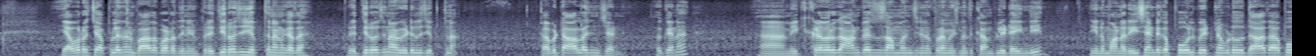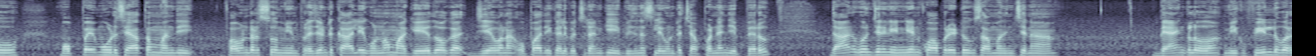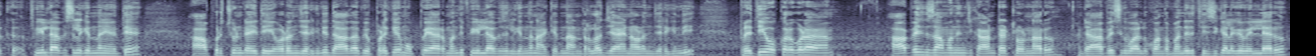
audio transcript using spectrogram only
ఎవరు చెప్పలేదని బాధపడదు నేను ప్రతిరోజు చెప్తున్నాను కదా. ప్రతిరోజు నా వీడియోలో చెప్తున్నా. కాబట్టి ఆలోచించండి. ఓకేనా? మీకు ఇక్కడ వరకు ఆన్ పేస్కి సంబంధించిన ఇన్ఫర్మేషన్ అయితే కంప్లీట్ అయింది. నేను మొన్న రీసెంట్గా పోల్ పెట్టినప్పుడు దాదాపు ముప్పై మూడు శాతం మంది ఫౌండర్స్ మేము ప్రజెంట్ ఖాళీగా ఉన్నాం. మాకు ఏదో ఒక జీవన ఉపాధి కల్పించడానికి బిజినెస్ లేవుంటే చెప్పండి అని చెప్పారు. దాని గురించి నేను ఇండియన్ కోఆపరేటివ్కి సంబంధించిన బ్యాంకులో మీకు ఫీల్డ్ వర్క్ ఫీల్డ్ ఆఫీసుల కింద నేనైతే ఆపర్చునిటీ అయితే ఇవ్వడం జరిగింది. దాదాపు ఇప్పటికే ముప్పై ఆరు మంది ఫీల్డ్ ఆఫీసుల కింద నా కింద అండర్లో జాయిన్ అవ్వడం జరిగింది. ప్రతి ఒక్కరు కూడా ఆఫీస్కి సంబంధించి కాంటాక్ట్లు ఉన్నారు. అంటే ఆఫీస్కి వాళ్ళు కొంతమంది ఫిజికల్గా వెళ్ళారు.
